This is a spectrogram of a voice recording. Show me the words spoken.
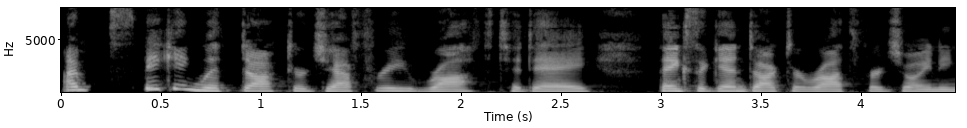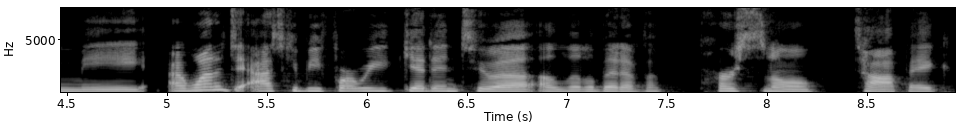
I'm speaking with Dr. Jeffrey Roth today. Thanks again, Dr. Roth, for joining me. I wanted to ask you before we get into a, a little bit of a personal topic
